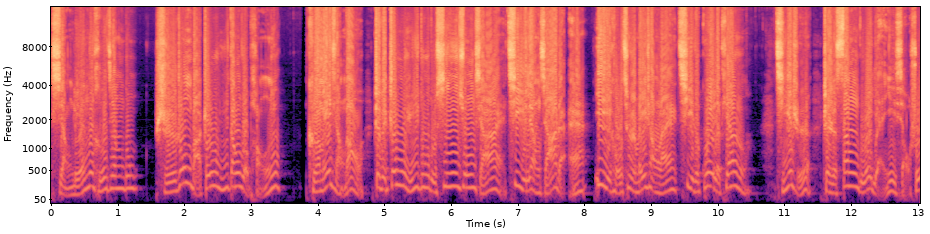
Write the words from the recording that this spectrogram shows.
想联合江东，始终把周瑜当做朋友。可没想到啊，这位周瑜都督心胸狭隘，气量狭窄，一口气没上来，气得归了天了。其实这是《三国演义》小说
